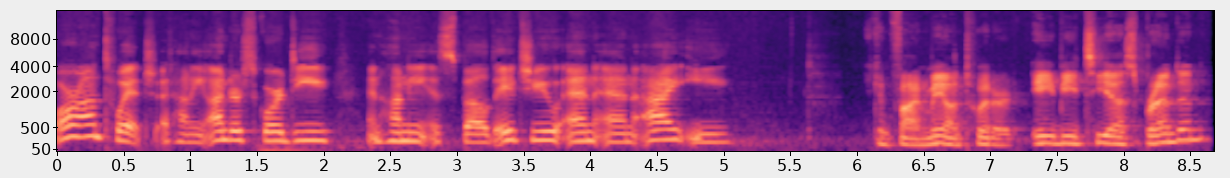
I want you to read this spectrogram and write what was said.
or on Twitch at honey underscore d, and honey is spelled H U N N I E. You can find me on Twitter at abtsbrendan.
